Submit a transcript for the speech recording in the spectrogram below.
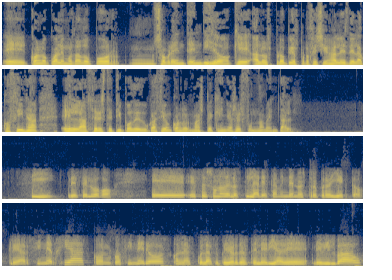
eh, con lo cual hemos dado por mm, sobreentendido que a los propios profesionales de la cocina el hacer este tipo de educación con los más pequeños es fundamental. Sí, desde luego. Eh, eso es uno de los pilares también de nuestro proyecto, crear sinergias con cocineros, con la Escuela Superior de Hostelería de, Bilbao,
